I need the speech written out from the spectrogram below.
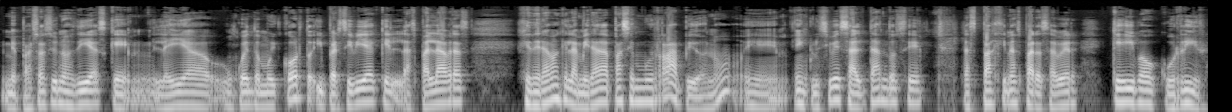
Me pasó hace unos días que leía un cuento muy corto y percibía que las palabras generaban que la mirada pase muy rápido, ¿no? Eh, inclusive saltándose las páginas para saber qué iba a ocurrir.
